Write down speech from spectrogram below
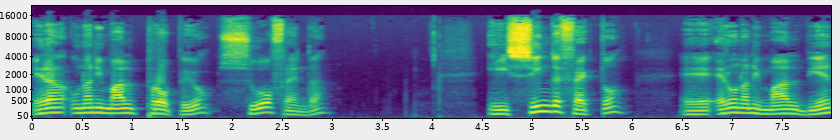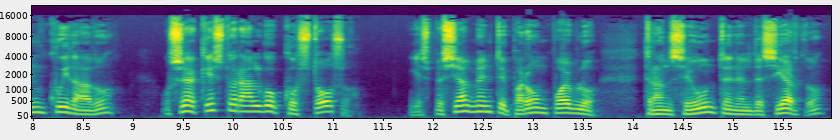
era un animal propio, su ofrenda, y sin defecto, eh, era un animal bien cuidado, o sea que esto era algo costoso, y especialmente para un pueblo transeúnte en el desierto,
